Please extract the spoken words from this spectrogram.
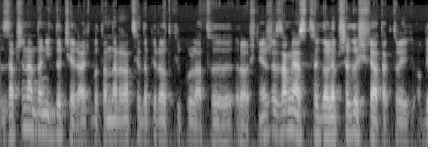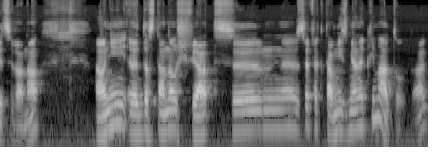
zaczyna do nich docierać, bo ta narracja dopiero od kilku lat y, rośnie, że zamiast tego lepszego świata, który obiecywano, oni e, dostaną świat z efektami zmiany klimatu. Tak?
